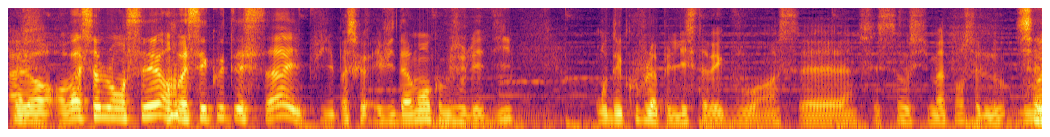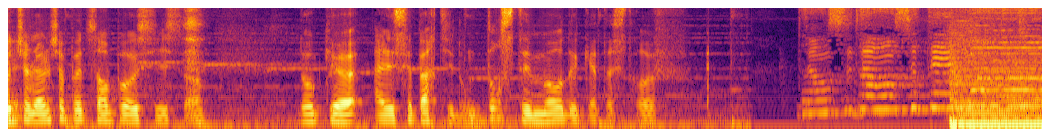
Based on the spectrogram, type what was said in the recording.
Alors, on va se lancer, on va s'écouter ça, et puis, parce que évidemment, comme je l'ai dit, on découvre la playlist avec vous. hein. C'est c'est ça aussi maintenant, c'est le nou- nouveau C'est- challenge, ça peut être sympa aussi, ça. Donc, euh, allez, c'est parti. Donc, Danse t'es mort de catastrophe. Danse, danse, t'es mort.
